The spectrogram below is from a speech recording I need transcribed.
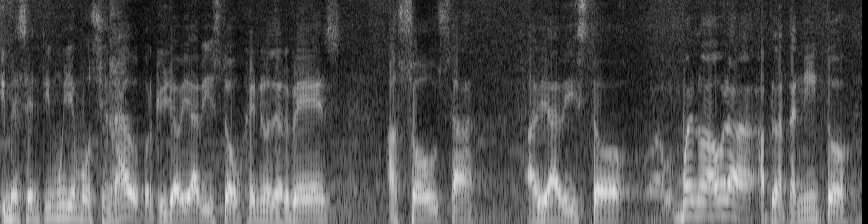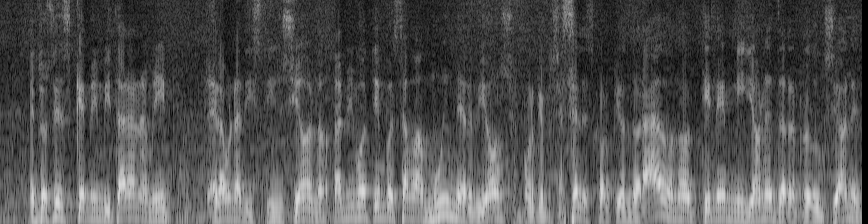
y me sentí muy emocionado porque yo había visto a Eugenio Derbez, a Sousa, había visto, bueno, ahora a Platanito. Entonces que me invitaran a mí era una distinción, ¿no? Al mismo tiempo estaba muy nervioso porque pues, es el escorpión dorado, ¿no? Tiene millones de reproducciones.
